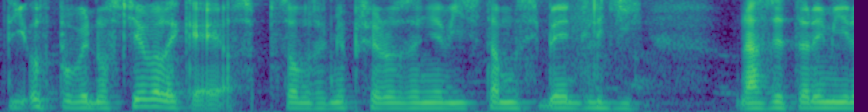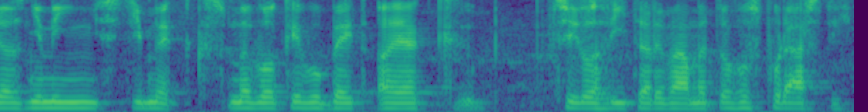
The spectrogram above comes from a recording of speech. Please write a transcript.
té odpovědnosti je veliký a samozřejmě přirozeně víc tam musí být lidí Nás je tady výrazně méně s tím, jak jsme velký objekt a jak přilehlí tady máme to hospodářství.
